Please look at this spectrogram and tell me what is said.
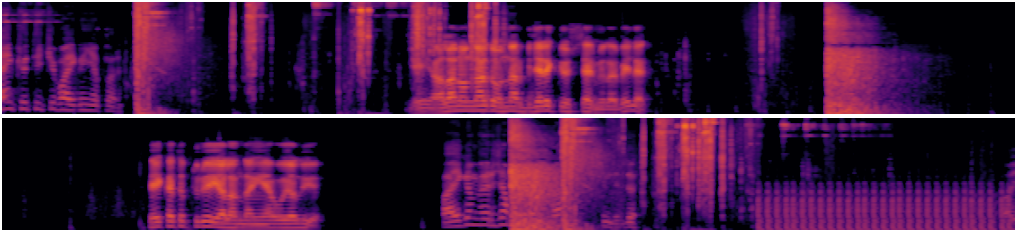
En kötü iki baygın yaparım. E, alan onlar da onlar bilerek göstermiyorlar beyler. Fake atıp duruyor yalandan ya oyalıyor. Baygın vereceğim an. Şimdi dur. Ay.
